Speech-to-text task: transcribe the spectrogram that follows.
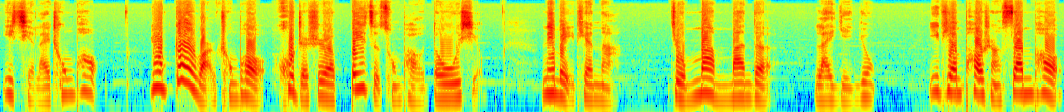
一起来冲泡，用盖碗冲泡或者是杯子冲泡都行。你每天呢？就慢慢的来饮用，一天泡上三泡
